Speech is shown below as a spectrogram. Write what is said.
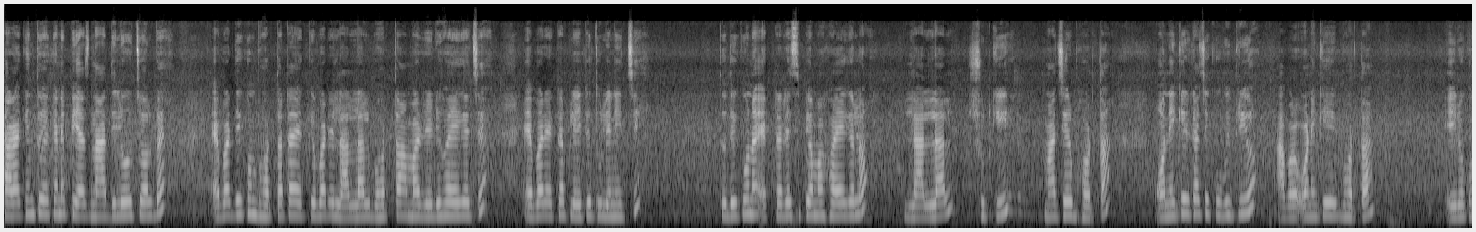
তারা কিন্তু এখানে পেঁয়াজ না দিলেও চলবে। এবার দেখুন ভর্তাটা একেবারে লাল লাল ভর্তা আমার রেডি হয়ে গেছে। এবার একটা প্লেটে তুলে নিচ্ছি। তো দেখুন একটা রেসিপি আমার হয়ে গেল। লাল লাল শুটকি মাছের ভর্তা। অনেকের কাছে খুবই প্রিয়, আবার অনেকে ভর্তা, এরকম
